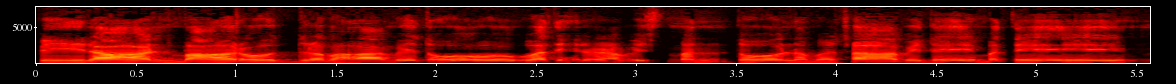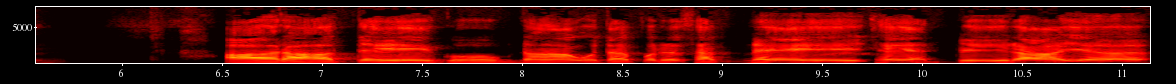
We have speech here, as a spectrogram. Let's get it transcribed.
पीरान्मारोद्रभावितो वधिर्विस्मन्तो नमसा विधेमते आराते गोग्ना उत पुरसग्ने जयद्वीराय।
